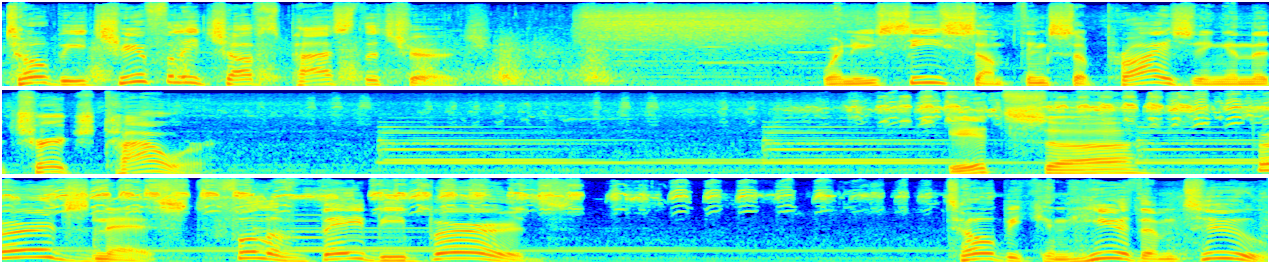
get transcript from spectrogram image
Toby cheerfully chuffs past the church. When he sees something surprising in the church tower, It's a bird's nest full of baby birds. Toby can hear them too.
